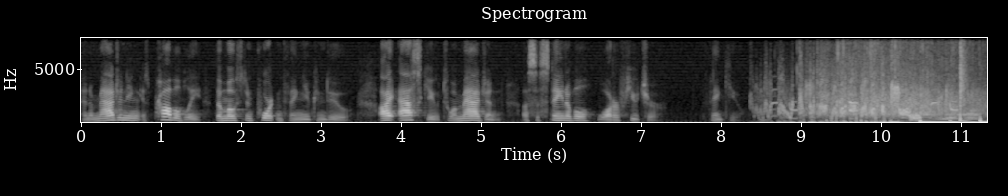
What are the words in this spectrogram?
And imagining is probably the most important thing you can do. I ask you to imagine a sustainable water future. Thank you you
